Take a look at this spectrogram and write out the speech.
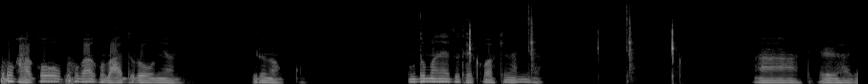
포 가고 포 가고 마 들어오면 넣고 이 정도만 해도 될 것 같긴 합니다. 아 대를 하자.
